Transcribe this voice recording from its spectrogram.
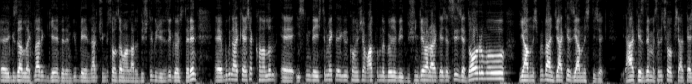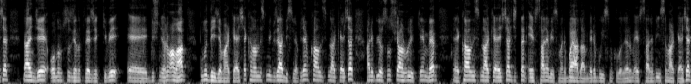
e, güzel like'lar gelir dediğim gibi beğeniler çünkü son zamanlarda düştü gücünüzü gösterin. E, bugün arkadaşlar kanalın e, ismini değiştirmekle ilgili konuşacağım. Aklımda böyle bir düşünce var arkadaşlar. Sizce doğru mu? Yanlış mı? Bence herkes yanlış diyecek. Herkes demese de çok kişi arkadaşlar bence olumsuz yanıt verecek gibi e, düşünüyorum ama bunu diyeceğim arkadaşlar. Kanalın ismini güzel bir isim yapacağım. Kanalın ismini arkadaşlar hani biliyorsunuz şu an Rulik ve e, kanalın ismini arkadaşlar cidden efsane bir isim. Hani bayağıdan beri bu ismi kullanıyorum. Efsane bir isim arkadaşlar.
